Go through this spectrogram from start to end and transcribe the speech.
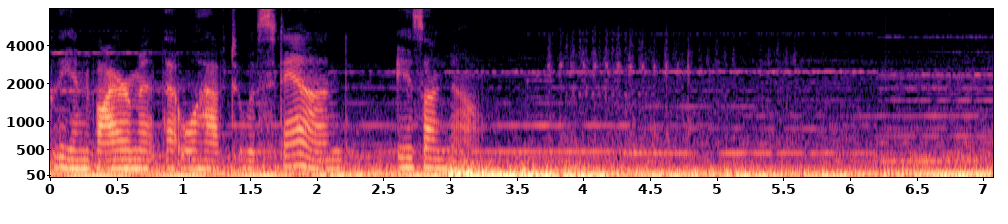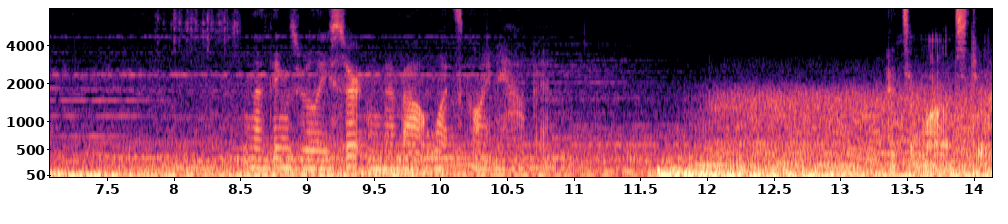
the environment that we'll have to withstand is unknown. Nothing's really certain about what's going to happen. It's a monster.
